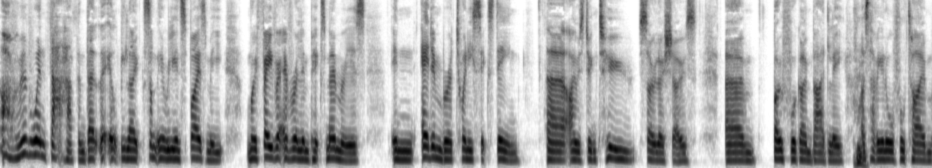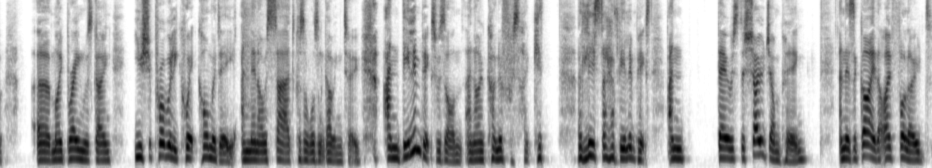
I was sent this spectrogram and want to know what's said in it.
Oh, remember when that happened? That that it'll be like something that really inspires me. My favorite ever Olympics memory is in Edinburgh 2016. Uh, I was doing two solo shows. Um, both were going badly. I was having an awful time. Uh, my brain was going, you should probably quit comedy. And then I was sad because I wasn't going to. And the Olympics was on. And I kind of was like, at least I have the Olympics. And there was the show jumping. And there's a guy that I've followed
